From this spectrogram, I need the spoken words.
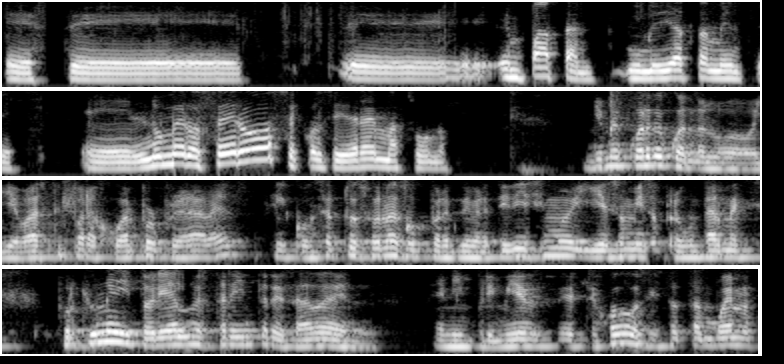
este eh, empatan inmediatamente. El número cero se considera en más uno. Yo me acuerdo cuando lo llevaste para jugar por primera vez, el concepto suena súper divertidísimo y eso me hizo preguntarme, ¿por qué una editorial no estaría interesada en, en, imprimir este juego si está tan bueno?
